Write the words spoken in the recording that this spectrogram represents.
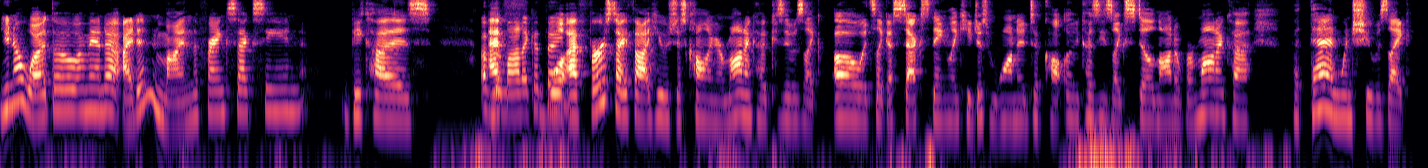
You know what though, Amanda? I didn't mind the Frank sex scene because Of the Monica thing. Well, at first I thought he was just calling her Monica because it was like, oh, it's like a sex thing. Like he just wanted to call because he's like still not over Monica. But then when she was like,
